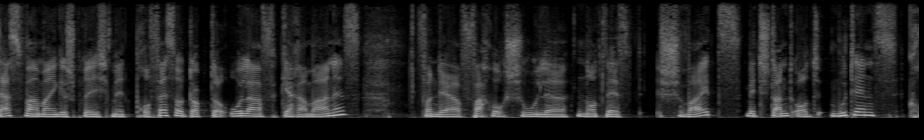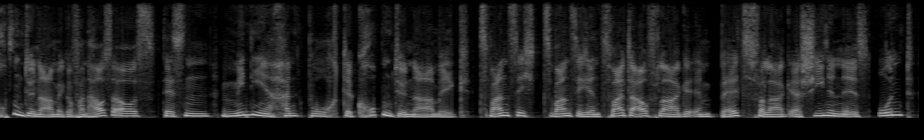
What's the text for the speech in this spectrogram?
Das war mein Gespräch mit Professor Dr. Olaf Geramanis von der Fachhochschule Nordwestschweiz mit Standort Mutenz, Gruppendynamiker von Haus aus, dessen Mini-Handbuch der Gruppendynamik 2020 in zweiter Auflage im Belz Verlag erschienen ist und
